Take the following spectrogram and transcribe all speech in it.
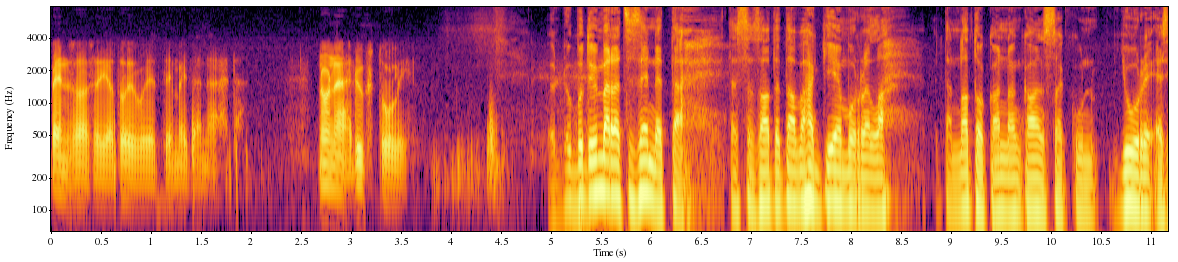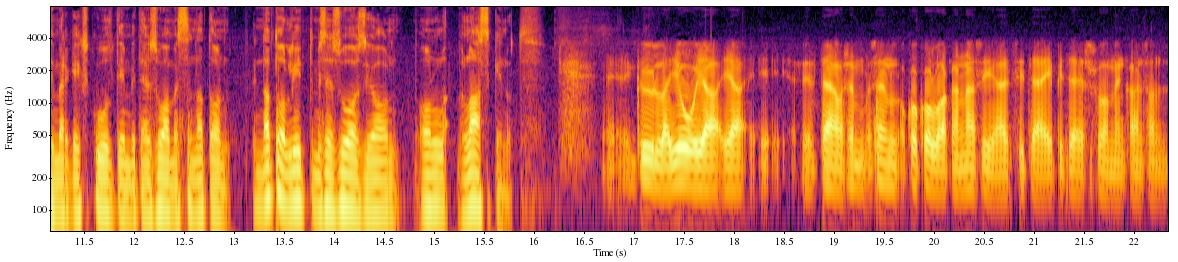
pensaaseen ja toivoi, ettei meitä nähdä. No nähdyksi tuli. No, mutta ymmärrätkö sen, että tässä saatetaan vähän kiemurrella tämän NATO-kannan kanssa, kun juuri esimerkiksi kuultiin, miten Suomessa Naton, Naton liittymisen suosio on, on laskenut? Kyllä, juu, ja, ja, ja tämä on sen, sen koko luokan asia, että sitä ei pitäisi Suomen, kansan,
